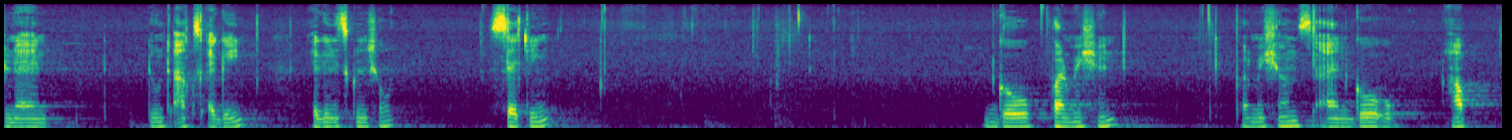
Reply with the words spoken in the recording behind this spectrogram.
not don't ask again again screenshot setting go permission permissions and go up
